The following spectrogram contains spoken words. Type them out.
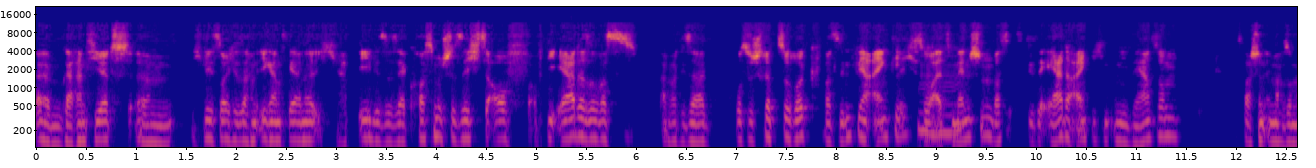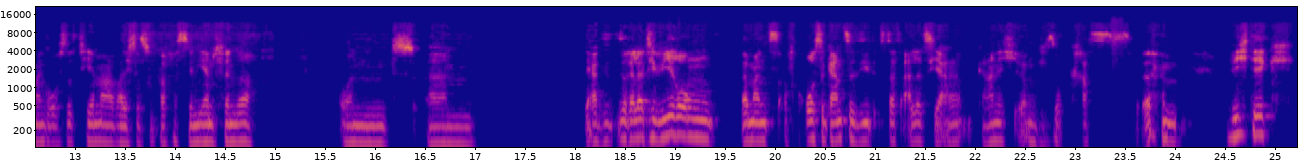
Ähm, garantiert. Ähm, ich lese solche Sachen eh ganz gerne. Ich habe eh diese sehr kosmische Sicht auf, auf die Erde, so was einfach dieser große Schritt zurück. Was sind wir eigentlich so mhm. als Menschen? Was ist diese Erde eigentlich im Universum? Das war schon immer so mein großes Thema, weil ich das super faszinierend finde. Und ähm, ja, diese Relativierung, wenn man es auf große Ganze sieht, ist das alles ja gar nicht irgendwie so krass ähm, wichtig.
